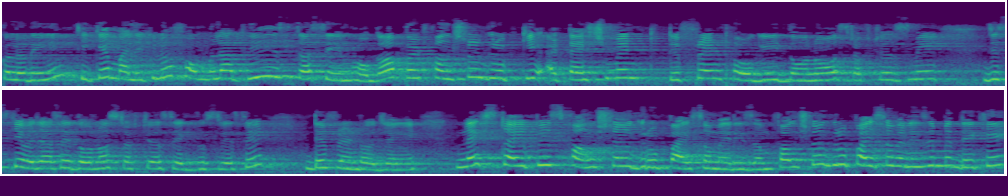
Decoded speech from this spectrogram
क्लोरीन ठीक है? मालिकुलर फॉर्मूला भी इसका सेम होगा बट फंक्शनल ग्रुप की अटैचमेंट डिफरेंट होगी दोनों स्ट्रक्चर्स में। जिसकी वजह से दोनों स्ट्रक्चर्स एक दूसरे से डिफरेंट हो जाएँगे। Next type is functional group isomerism functional group isomerism में देखें,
